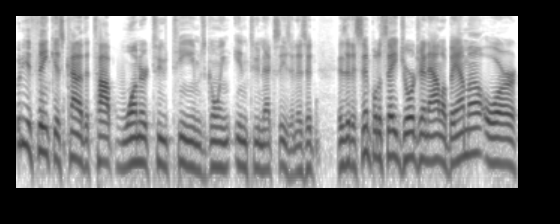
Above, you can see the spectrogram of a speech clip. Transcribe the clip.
Who do you think is kind of the top one or two teams going into next season? Is it is it as simple to say Georgia and Alabama, or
